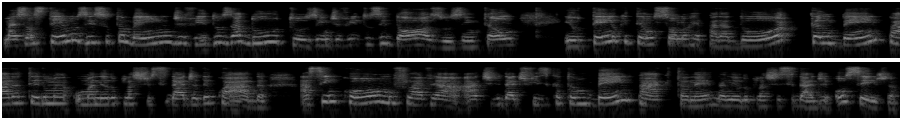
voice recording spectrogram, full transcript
mas nós temos isso também em indivíduos adultos, indivíduos idosos, então eu tenho que ter um sono reparador também para ter uma, uma neuroplasticidade adequada. Assim como, Flávia, a atividade física também impacta né, na neuroplasticidade. Ou seja,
